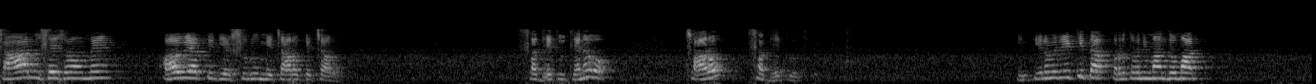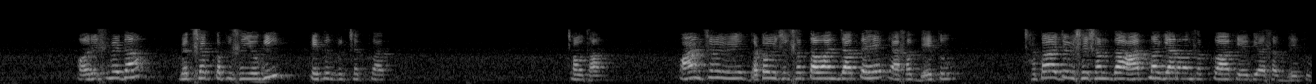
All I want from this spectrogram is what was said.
चार विशेषणों में अव्याप्ति दिया, शुरू में चारों के चारों। सदहेतु थे ना वो? चारों सदहेतु थे। इन तीनों में एक ही था पर्वतवनिमान दो मात। और इसमें था, वृक्षक कपि संयोगी, एक वृक्षक चौथा पाँच घटो विशेष सत्तावान जाते हैं, या सद्धेतु छठा जो विशेषण था आत्मा ज्ञानवान सत्वात यह भी असद्धेतु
